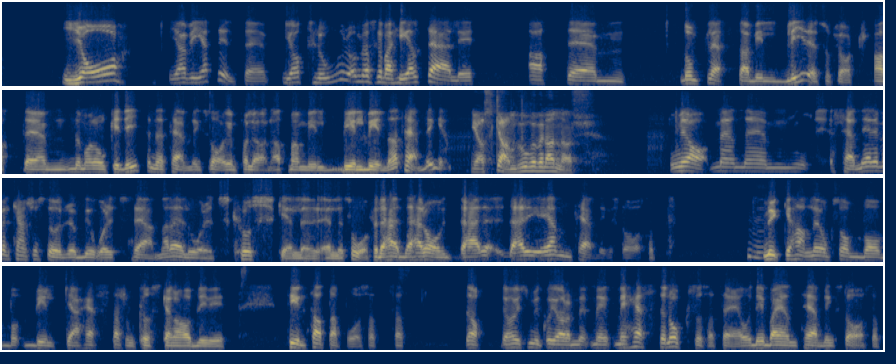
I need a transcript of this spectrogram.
Ja, jag vet inte. Jag tror, om jag ska vara helt ärlig, att eh, de flesta vill bli det såklart. Att eh, när man åker dit den där tävlingsdagen på lördag, att man vill, vill vinna tävlingen. Ja, skam vore väl annars. Ja, men eh, sen är det väl kanske större att bli årets tränare eller årets kusk eller, eller så. För det här, det, här, det, här, det här är en tävlingsdag. Så mm. Mycket handlar också om vad, vilka hästar som kuskarna har blivit tillsatta på. Så, att, så att, ja, det har ju så mycket att göra med, med, med, hästen också så att säga. Och det är bara en tävlingsdag. Så att,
